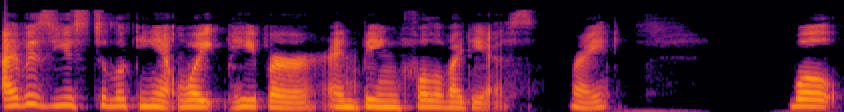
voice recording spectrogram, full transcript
I was used to looking at white paper and being full of ideas, right? Well,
